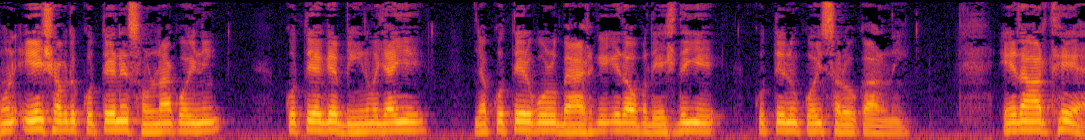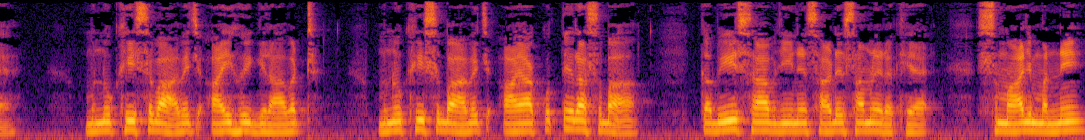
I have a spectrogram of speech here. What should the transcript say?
ਹੁਣ ਇਹ ਸ਼ਬਦ ਕੁੱਤੇ ਨੇ ਸੁਣਨਾ ਕੋਈ ਨਹੀਂ। ਕੁੱਤੇ ਅੱਗੇ ਬੀਨ ਵਜਾਈਏ ਜਾਂ ਕੁੱਤੇ ਕੋਲ ਬੈਠ ਕੇ ਇਹਦਾ ਉਪਦੇਸ਼ ਦਈਏ। ਕੁੱਤੇ ਨੂੰ ਕੋਈ ਸਰੋਕਾਰ ਨਹੀਂ। ਇਹਦਾ ਅਰਥ ਇਹ ਹੈ, ਮਨੁੱਖੀ ਸੁਭਾਅ ਵਿੱਚ ਆਈ ਹੋਈ ਗਿਰਾਵਟ, ਮਨੁੱਖੀ ਸੁਭਾਅ ਵਿੱਚ ਆਇਆ ਕੁੱਤੇ ਦਾ ਸੁਭਾਅ, ਕਬੀਰ ਸਾਹਿਬ ਜੀ ਨੇ ਸਾਡੇ ਸਾਹਮਣੇ ਰੱਖਿਆ ਸਮਾਜ ਮੰਨੇ,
